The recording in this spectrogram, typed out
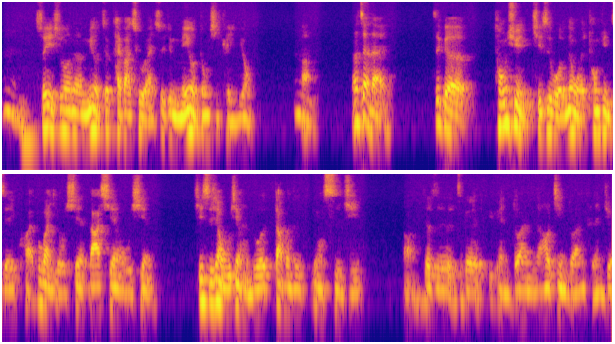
嗯，所以说呢，没有这开发出来，所以就没有东西可以用啊。那再来这个通讯，其实我认为通讯这一块，不管有线、拉线、无线，其实像无线很多大部分都用四 G 啊，就是这个远端，然后近端可能就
